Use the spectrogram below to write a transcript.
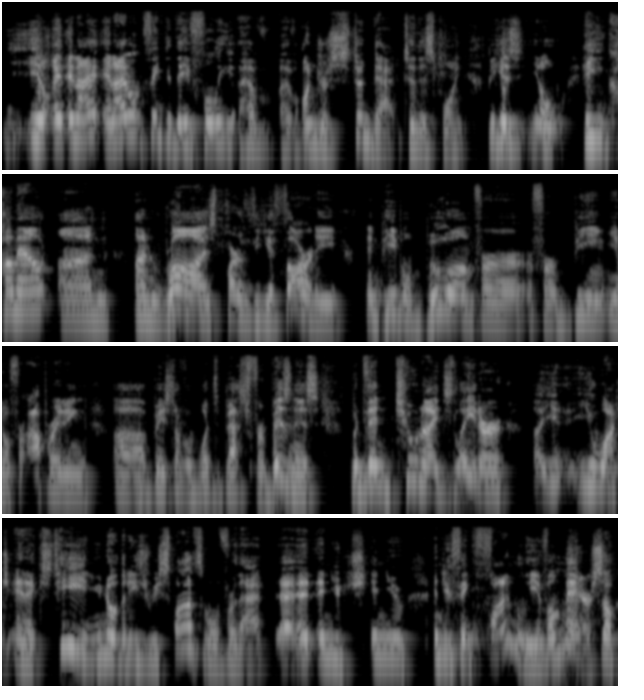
you know, and, and I and I don't think that they fully have have understood that to this point because you know he can come out on on Raw as part of the authority and people boo him for for being you know for operating uh, based off of what's best for business, but then two nights later uh, you, you watch NXT and you know that he's responsible for that, and, and, you and you and you think finally of him there. So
